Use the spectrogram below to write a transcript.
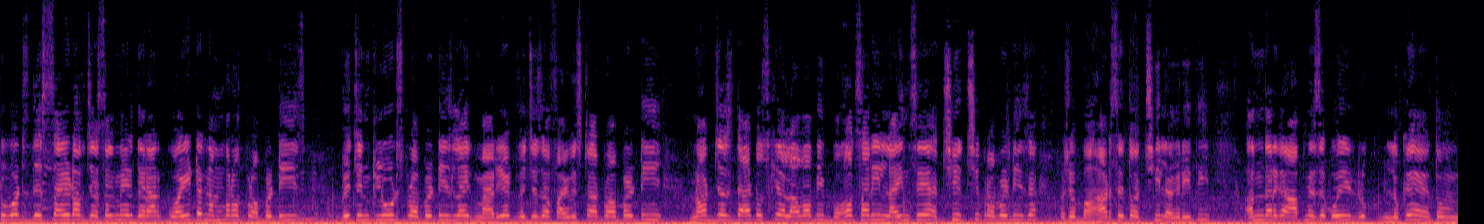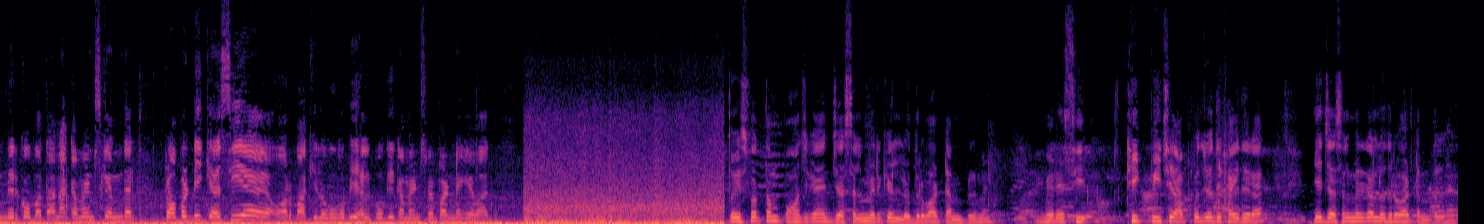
towards this side of Jaisalmer there are quite a number of properties which includes properties like Marriott which is a five star property not just that उसके अलावा भी बहुत सारी लाइन से अच्छी अच्छी प्रॉपर्टीज़ है। और जो बाहर से तो अच्छी लग रही थी। अंदर का आप में से कोई रुक, लुके हैं तो मेरे को बताना कमेंट्स के अंदर। प्रॉपर्टी कैसी है और बाकी लोगों को भी हेल्प होगी कमेंट्स में पढ़ने के बाद। तो इस वक्त हम पहुँच गए हैं जैसलमेर के लुद्रवा टेंपल में। मेरे सी, ठीक पीछे आपको जो दिखाई दे रहा है, ये जैसलमेर का लुद्रवा टेंपल है।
